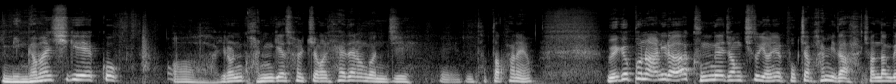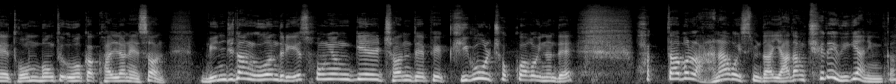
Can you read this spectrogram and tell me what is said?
민감한 시기에 꼭 어, 이런 관계 설정을 해야 되는 건지 예, 좀 답답하네요. 외교뿐 아니라 국내 정치도 연일 복잡합니다. 전당대회 돈봉투 의혹과 관련해선 민주당 의원들이 송영길 전 대표의 귀국을 촉구하고 있는데 확답을 안 하고 있습니다. 야당 최대 위기 아닙니까?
